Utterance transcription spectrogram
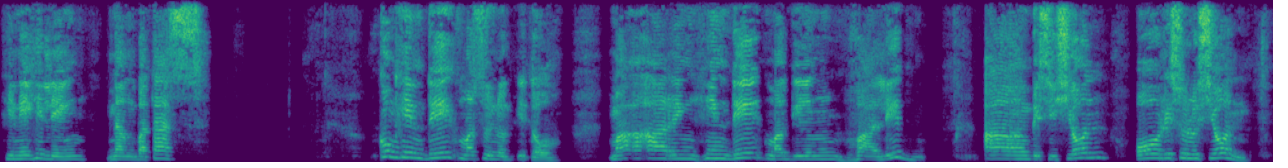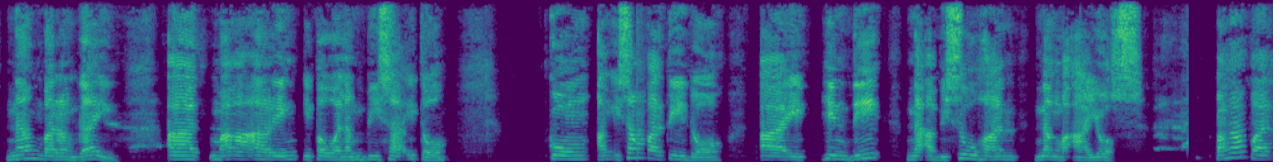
hinihiling ng batas. Kung hindi masunod ito, maaaring hindi maging valid ang desisyon o resolusyon ng barangay at maaaring ipawalang bisa ito kung ang isang partido ay hindi naabisuhan ng maayos. Pangapat,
